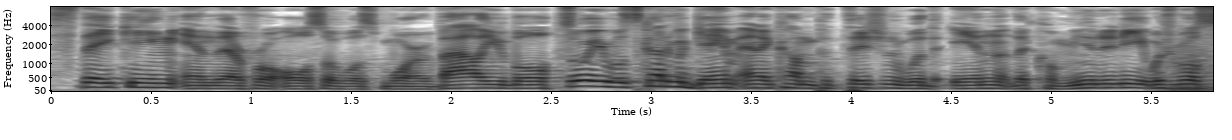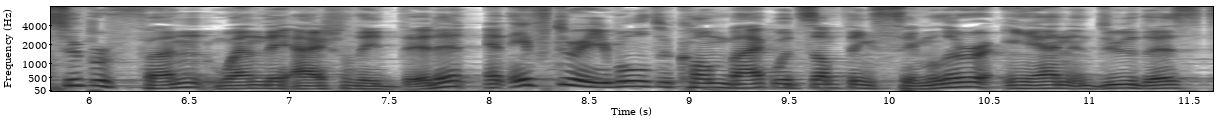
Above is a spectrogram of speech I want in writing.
staking and therefore also was more valuable. So it was kind of a game and a competition within the community, which was super fun when they actually did it. And if they're able to come back with something similar and do this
